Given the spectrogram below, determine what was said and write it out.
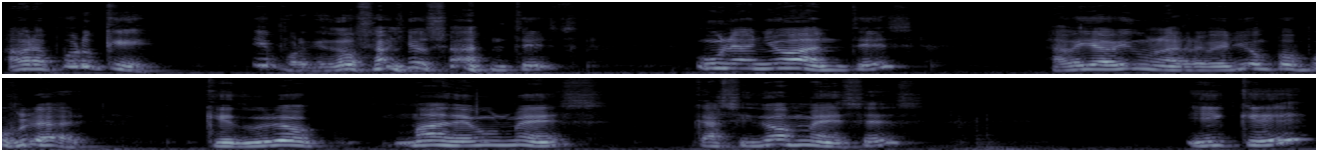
Ahora, ¿por qué? Y porque dos años antes, un año antes, había habido una rebelión popular que duró más de un mes, casi dos meses, y que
